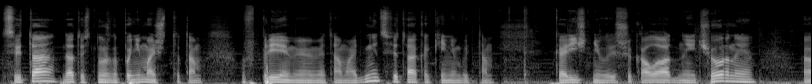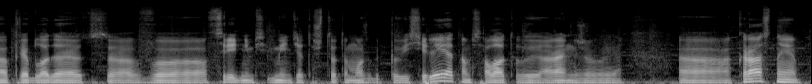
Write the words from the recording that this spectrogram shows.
цвета, да, то есть нужно понимать, что там в премиуме там одни цвета, какие-нибудь там коричневые, шоколадные, черные э, преобладают. В, в среднем сегменте это что-то может быть повеселее, там салатовые, оранжевые, э, красные –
